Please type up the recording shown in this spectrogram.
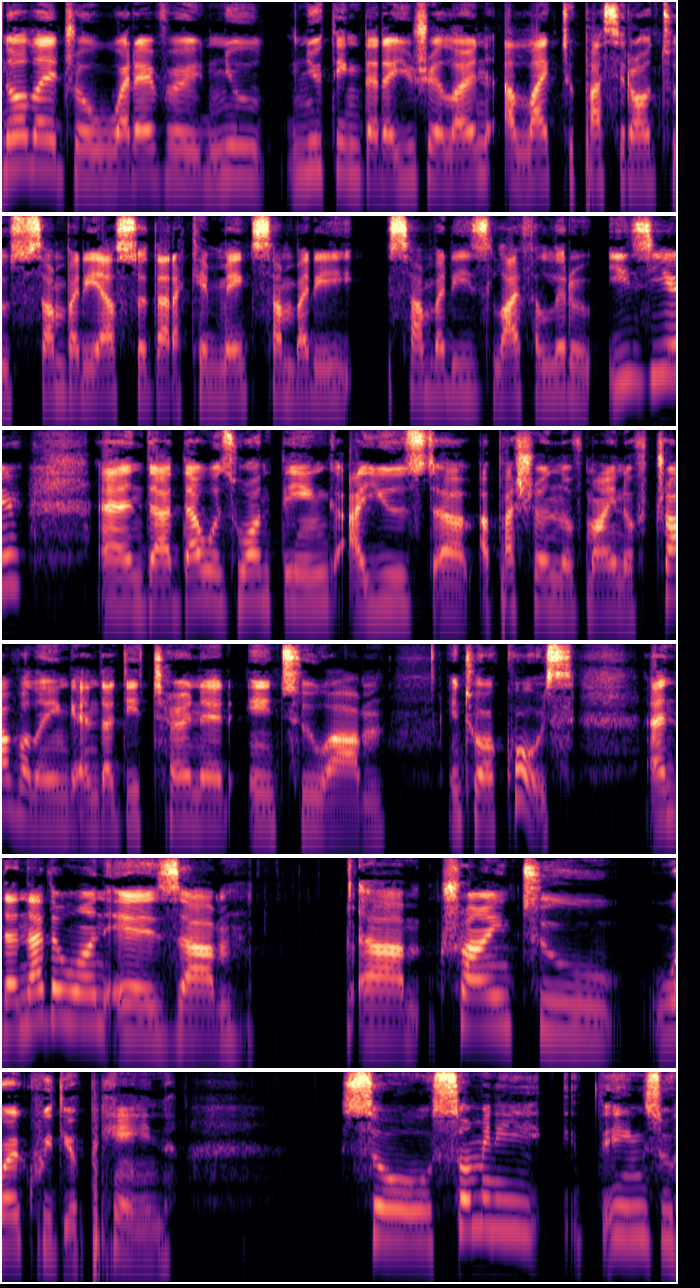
knowledge or whatever new new thing that I usually learn, I like to pass it on to somebody else so that I can make somebody somebody's life a little easier. And uh, that was one thing. I used uh, a passion of mine of traveling and i did turn it into um, into a course. And another one is um, um, trying to work with your pain so, so many things we,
